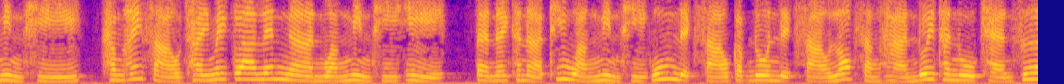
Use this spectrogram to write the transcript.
หมิ่นถีทำให้สาวใช้ไม่กล้าเล่นงานหวังหมิ่นถีอีก แต่ในขณะที่หวังหมิ่นถีอุ้มเด็กสาวกับโดนเด็กสาวลอบสังหารด้วยธนูแขนเสื้อ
